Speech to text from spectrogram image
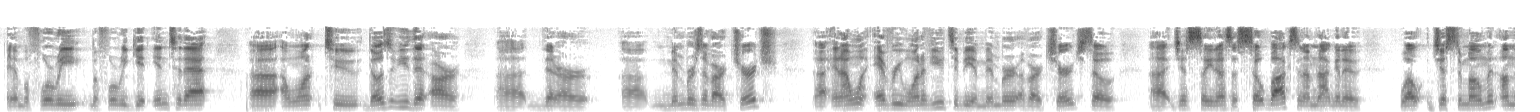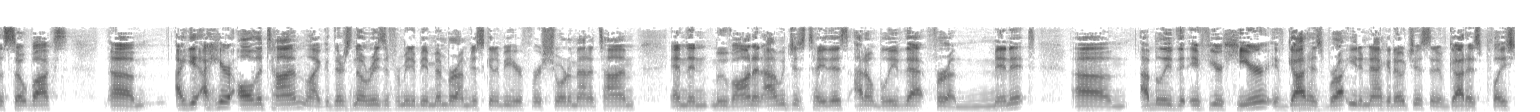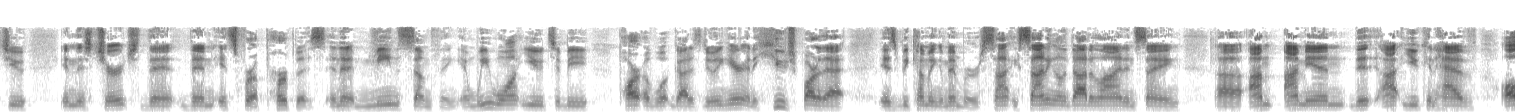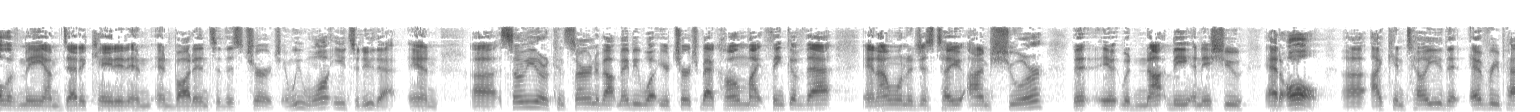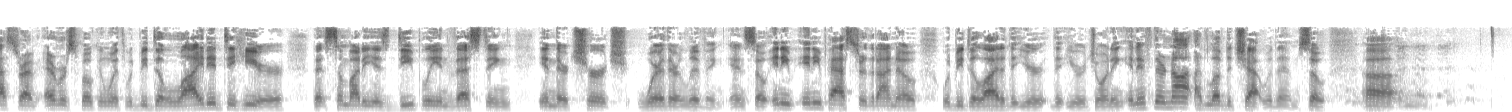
And before we before we get into that, uh, I want to those of you that are uh, that are uh, members of our church, uh, and I want every one of you to be a member of our church. So uh, just so you know, it's a soapbox, and I'm not going to. Well, just a moment on the soapbox. Um, I get I hear all the time like there's no reason for me to be a member. I'm just going to be here for a short amount of time and then move on. And I would just tell you this: I don't believe that for a minute. Um, I believe that if you're here, if God has brought you to Nacogdoches, and if God has placed you in this church, then then it's for a purpose, and then it means something. And we want you to be part of what God is doing here. And a huge part of that is becoming a member, si- signing on the dotted line and saying, uh, I'm, I'm in, I, you can have all of me, I'm dedicated and, and bought into this church. And we want you to do that. And uh, some of you are concerned about maybe what your church back home might think of that. And I want to just tell you, I'm sure that it would not be an issue at all. Uh, I can tell you that every pastor I've ever spoken with would be delighted to hear that somebody is deeply investing in their church where they're living. And so any any pastor that I know would be delighted that you're that you're joining. And if they're not, I'd love to chat with them. So uh,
